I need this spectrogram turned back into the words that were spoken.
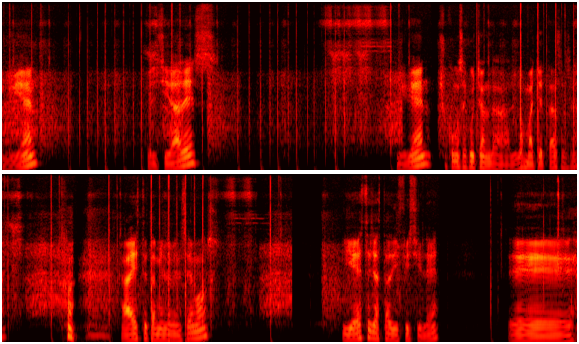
Muy bien. Felicidades. Muy bien. ¿Cómo se escuchan los machetazos? Eh? A este también le vencemos. Y este ya está difícil, ¿eh? ¿eh?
